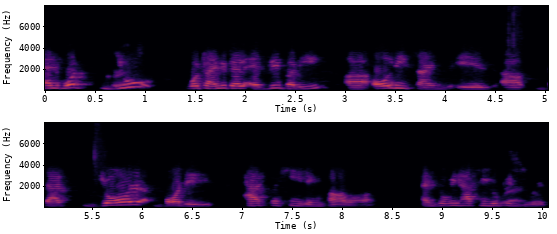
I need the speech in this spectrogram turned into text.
And what you were trying to tell everybody uh, all these times is uh, that your body has the healing power, and so we have to look Right. into it.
